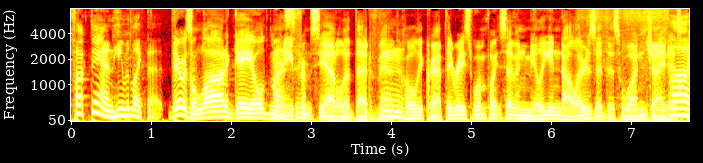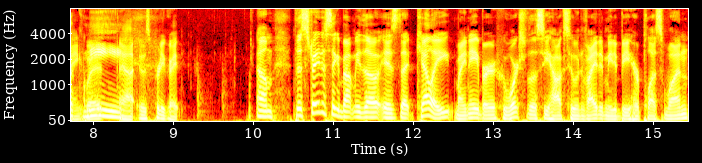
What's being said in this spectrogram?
fuck Dan. He would like that. There was a lot of gay old money see. from Seattle at that event. Mm. Holy crap. They raised $1.7 million at this one giant ass banquet. me. Yeah, it was pretty great. Um, the straightest thing about me, though, is that Kelly, my neighbor who works for the Seahawks, who invited me to be her plus one,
